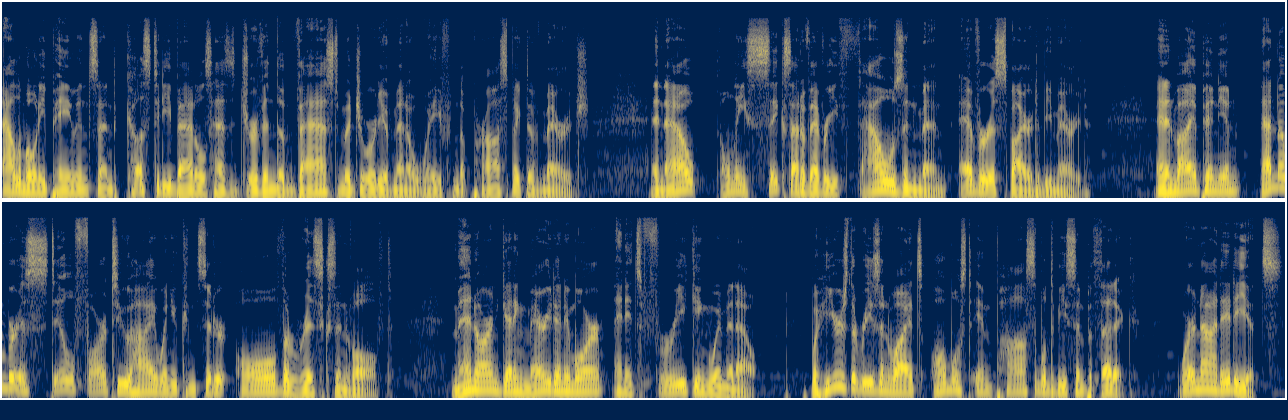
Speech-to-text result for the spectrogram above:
alimony payments, and custody battles has driven the vast majority of men away from the prospect of marriage. And now, only 6 out of every thousand men ever aspire to be married. And in my opinion, that number is still far too high when you consider all the risks involved. Men aren't getting married anymore, and it's freaking women out. But here's the reason why it's almost impossible to be sympathetic. We're not idiots.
